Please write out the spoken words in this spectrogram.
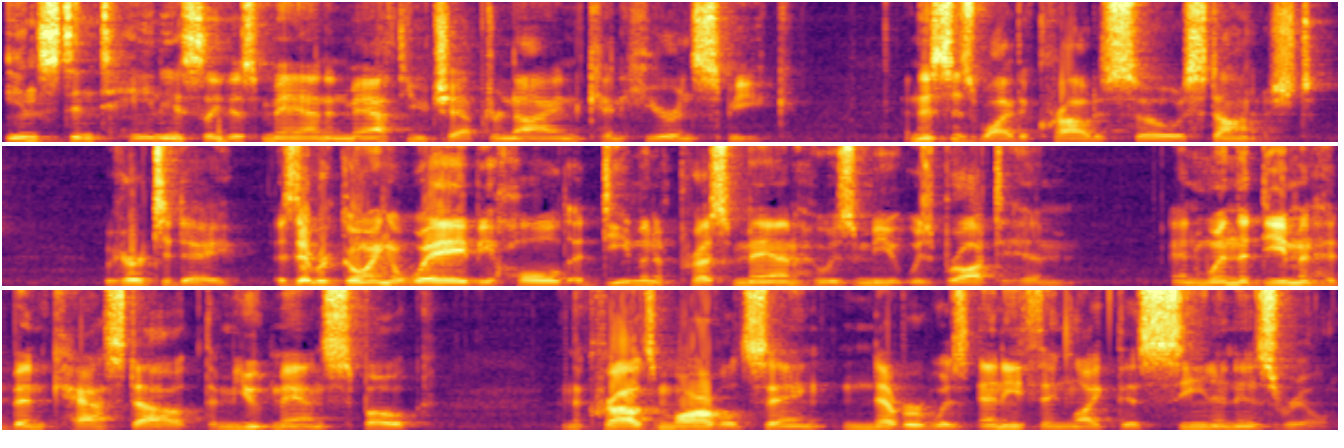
Instantaneously, this man in Matthew chapter 9 can hear and speak. And this is why the crowd is so astonished. We heard today, as they were going away, behold, a demon oppressed man who was mute was brought to him. And when the demon had been cast out, the mute man spoke, and the crowds marveled, saying, Never was anything like this seen in Israel.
